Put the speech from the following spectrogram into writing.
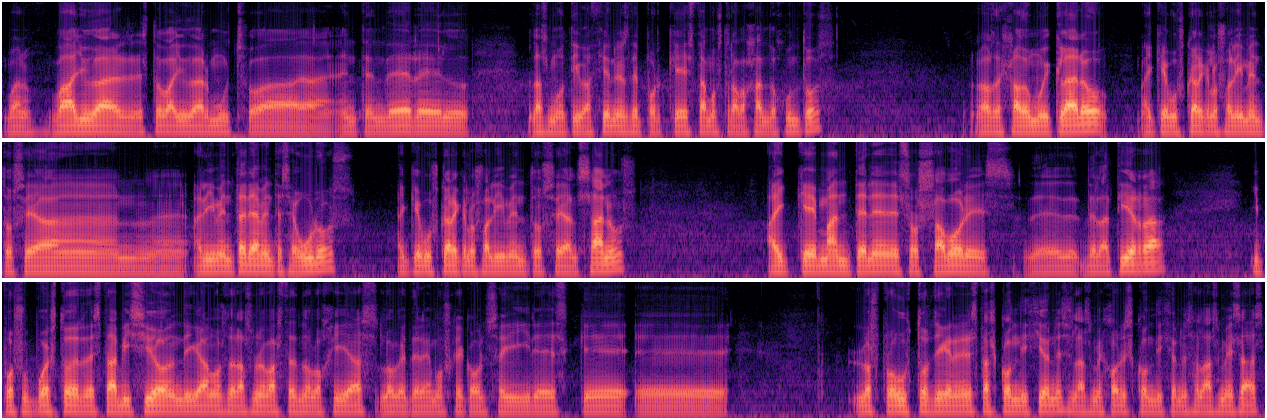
bueno, va a ayudar, esto va a ayudar mucho a entender las motivaciones de por qué estamos trabajando juntos. Lo has dejado muy claro, hay que buscar que los alimentos sean eh, alimentariamente seguros, hay que buscar que los alimentos sean sanos, hay que mantener esos sabores de, la tierra y por supuesto desde esta visión digamos de las nuevas tecnologías lo que tenemos que conseguir es que eh, los productos lleguen en estas condiciones, en las mejores condiciones a las mesas,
